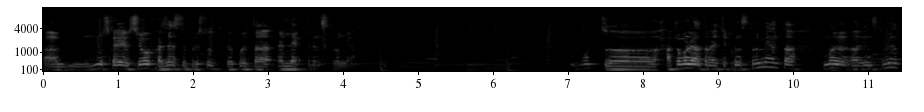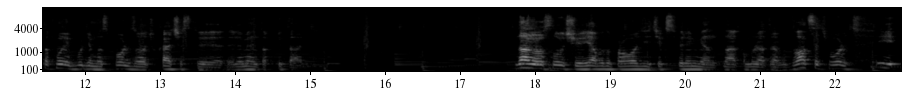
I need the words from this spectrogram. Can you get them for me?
э, ну, скорее всего, в хозяйстве присутствует какой-то электроинструмент вот э, аккумуляторы этих инструментов мы, э, инструментов мы будем использовать в качестве элементов питания. В данном случае я буду проводить эксперимент на аккумуляторах 20 вольт и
